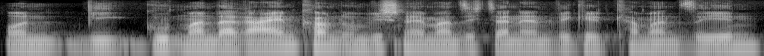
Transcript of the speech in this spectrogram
Und wie gut man da reinkommt und wie schnell man sich dann entwickelt, kann man sehen.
